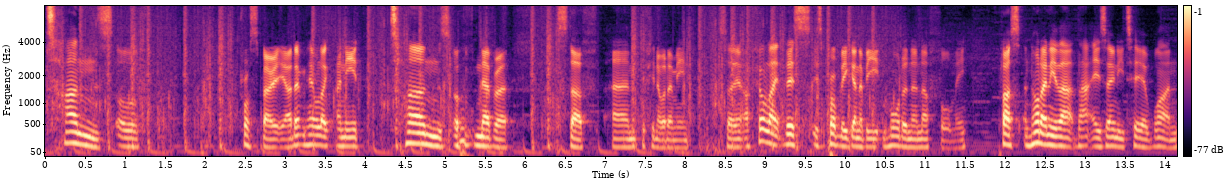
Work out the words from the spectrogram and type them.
tons of prosperity. I don't feel like I need tons of nether stuff, um, if you know what I mean. So I feel like this is probably going to be more than enough for me. Plus, not only that, that is only tier 1.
